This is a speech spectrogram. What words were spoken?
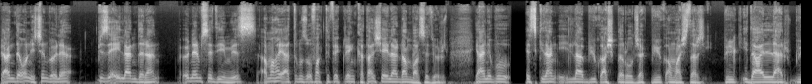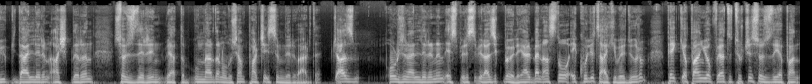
Ben de onun için böyle bizi eğlendiren, önemsediğimiz ama hayatımıza ufak tefek renk katan şeylerden bahsediyoruz. Yani bu eskiden illa büyük aşklar olacak, büyük amaçlar, büyük idealler, büyük ideallerin, aşkların, sözlerin veyahut da bunlardan oluşan parça isimleri vardı. Caz orijinallerinin esprisi birazcık böyle. Yani ben aslında o ekolü takip ediyorum. Pek yapan yok veyahut da Türkçe sözlü yapan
